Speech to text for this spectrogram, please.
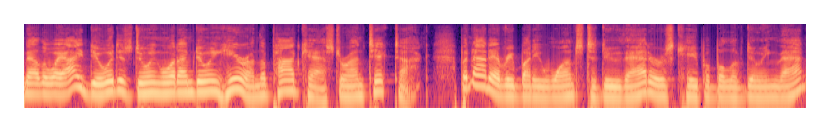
Now, the way I do it is doing what I'm doing here on the podcast or on TikTok. But not everybody wants to do that or is capable of doing that.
